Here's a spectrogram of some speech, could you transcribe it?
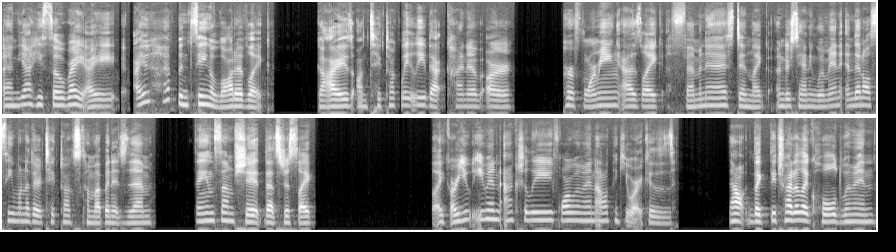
And yeah, he's so right. I I have been seeing a lot of like guys on TikTok lately that kind of are performing as like feminist and like understanding women and then I'll see one of their TikToks come up and it's them saying some shit that's just like like are you even actually for women i don't think you are because now like they try to like hold women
